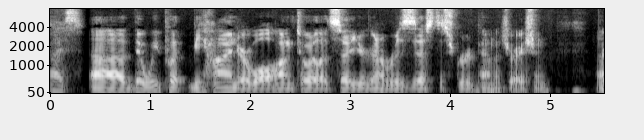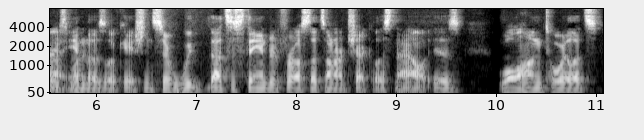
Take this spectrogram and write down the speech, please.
Nice. uh, that we put behind our wall hung toilet. So you're going to resist the screw penetration uh, in those locations. So we've, that's a standard for us. That's on our checklist now is wall hung toilets.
